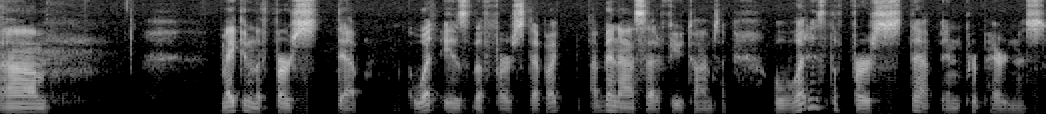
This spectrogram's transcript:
Um, making the first step. What is the first step? I, I've been asked that a few times. Like, well, what is the first step in preparedness?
